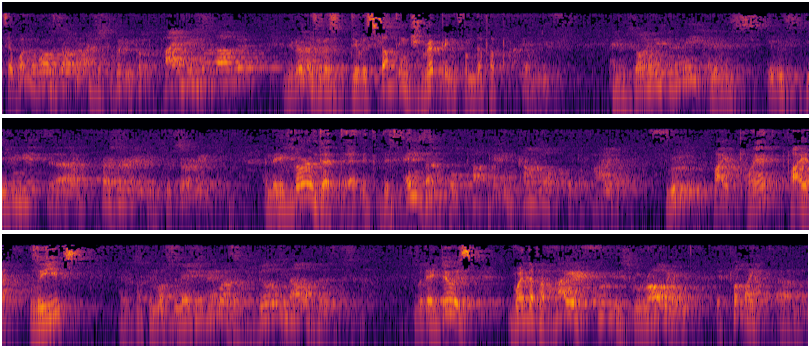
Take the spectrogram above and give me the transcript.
Said, what in the world's going on? Just put, you put papaya leaves on top of it, and they realized there was there was something dripping from the papaya leaf, and it was going into the meat, and it was it was giving it uh, preservation, preserving it. And they learned that uh, this enzyme called papain comes off the papaya fruit, the papaya plant, papaya leaves. And it was like the most amazing thing was a billion dollar business. So what they do is when the papaya fruit is growing, they put like um,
